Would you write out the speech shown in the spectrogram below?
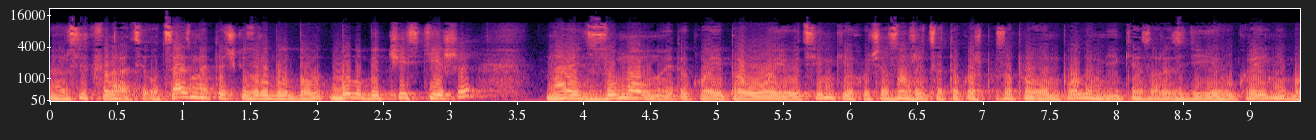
е, Російської Федерації. Оце з моєї точки зору було було б чистіше, навіть з умовної такої правової оцінки, хоча знову ж це також поза правовим полем, яке зараз діє в Україні, бо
